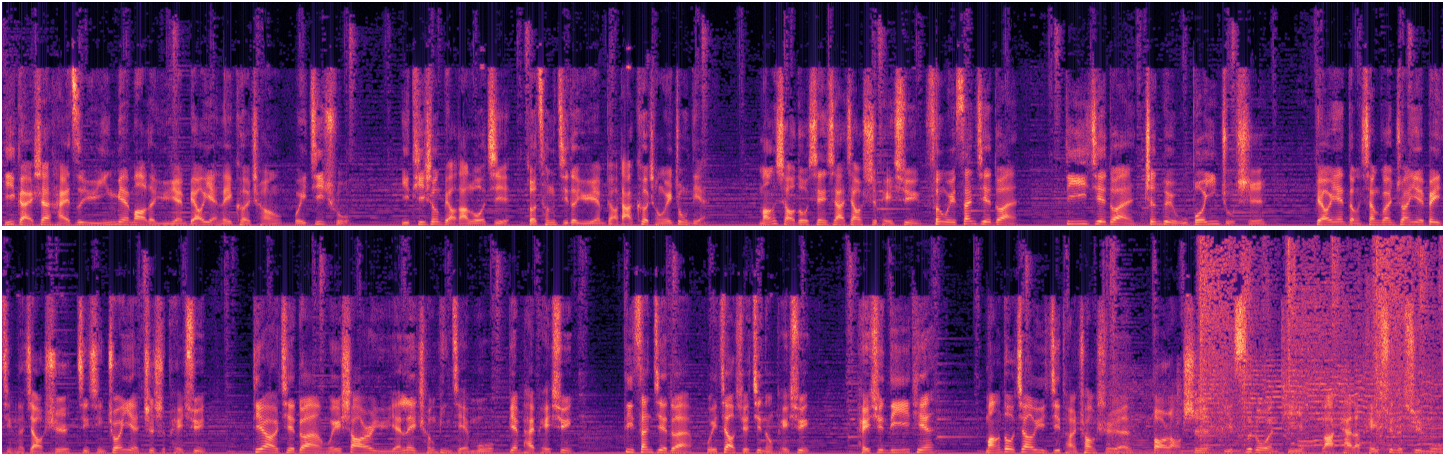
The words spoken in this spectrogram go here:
以改善孩子语音面貌的语言表演类课程为基础，以提升表达逻辑和层级的语言表达课程为重点。盲小豆线下教师培训分为三阶段，第一阶段针对无播音主持、表演等相关专业背景的教师进行专业知识培训；第二阶段为少儿语言类成品节目编排培训；第三阶段为教学技能培训。培训第一天。盲豆教育集团创始人鲍老师以四个问题拉开了培训的序幕，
